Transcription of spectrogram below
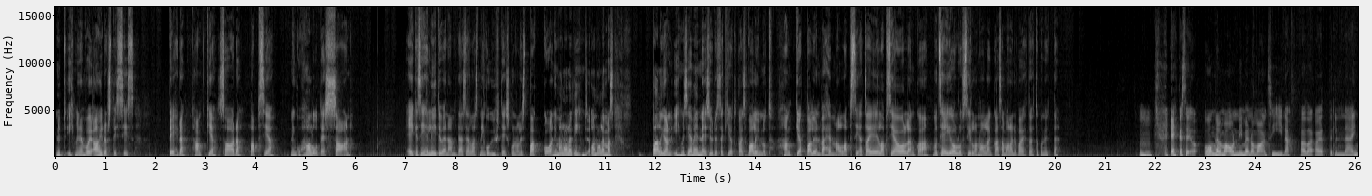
nyt ihminen voi aidosti siis tehdä, hankkia, saada lapsia niin kuin halutessaan eikä siihen liity enää mitään sellaista niin yhteiskunnallista pakkoa, niin mä luulen, että ihmiset on olemassa paljon ihmisiä menneisyydessäkin, jotka olisi valinnut hankkia paljon vähemmän lapsia tai ei lapsia ollenkaan, mutta se ei ollut silloin ollenkaan samanlainen vaihtoehto kuin nyt. Hmm. Ehkä se ongelma on nimenomaan siinä, tai ajattelen näin,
